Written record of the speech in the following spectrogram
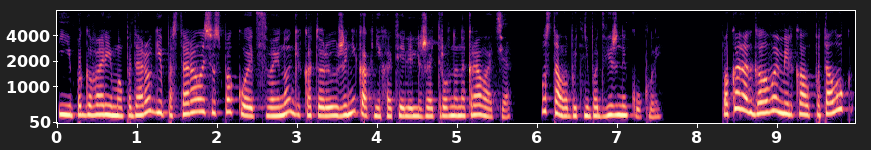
и поговорим мы по дороге, постаралась успокоить свои ноги, которые уже никак не хотели лежать ровно на кровати. Устала быть неподвижной куклой. Пока над головой мелькал потолок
